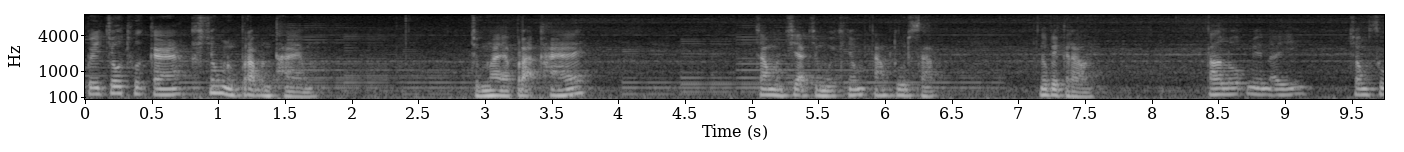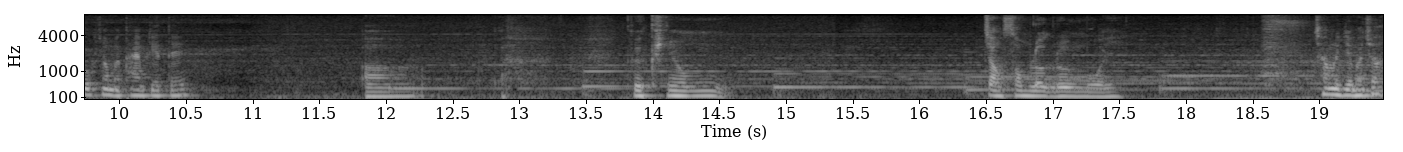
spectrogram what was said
ពេលចូលធ្វើការខ្ញុំនឹងប្រាប់បន្ថែមចំណាយឲ្យប្រាក់ខែចាំបញ្ជាក់ជាមួយខ្ញុំតាមទូរស័ព្ទនៅពេលក្រោយតើលោកមានអីចង់សួរខ្ញុំបន្ថែមទៀតទេអឺគឺខ្ញុំចង់សុំលោករឿងមួយចាំនិយាយមកចុះ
